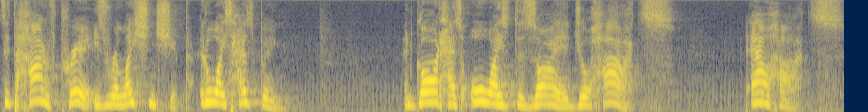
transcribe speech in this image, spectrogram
See, the heart of prayer is relationship, it always has been. And God has always desired your hearts, our hearts.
